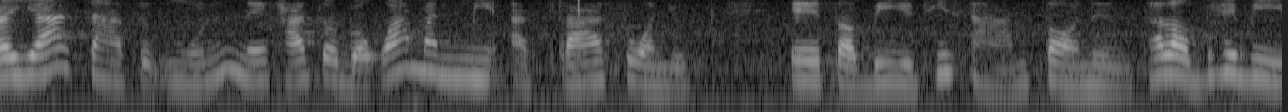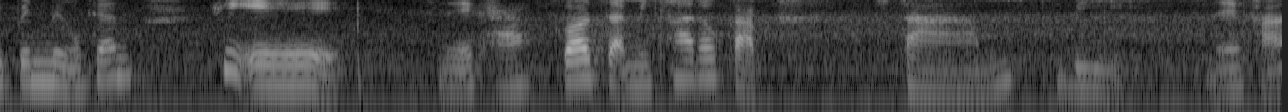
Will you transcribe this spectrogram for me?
ระยะจากจุดหมุนนะคะโจทย์บอกว่ามันมีอัตราส่วนอยู่ a ต่อ b อยู่ที่ 3 ต่อ 1 ถ้าเราให้ b เป็น1เพราะฉะนั้นที่ a นะคะก็จะมีค่าเท่ากับ 3b นะคะ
